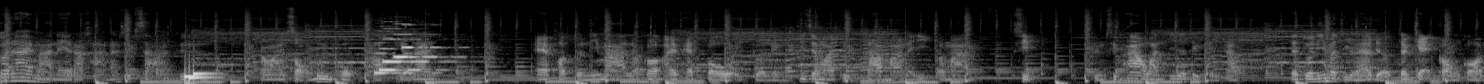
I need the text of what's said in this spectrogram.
ก็ได้มาในราคานักศึกษาคือประมาณ 26,000ครับจะได้ AirPods ตัวนี้มาแล้วก็ iPad Pro อีกตัวหนึ่งที่จะมาถึงตามมาในอีกประมาณ 10 ถึง 15 วันที่จะถึงนี้ครับ แต่ตัวนี้มาถึงแล้วเดี๋ยวจะแกะกล่องก่อน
